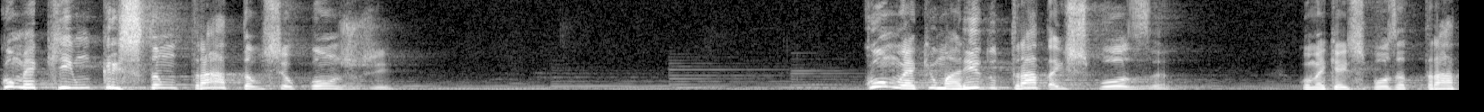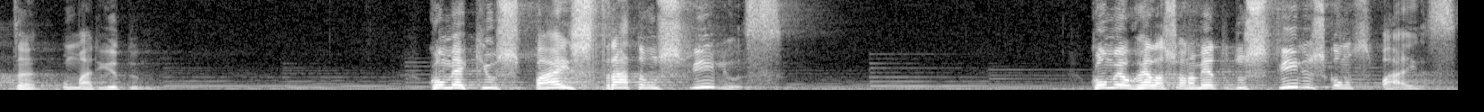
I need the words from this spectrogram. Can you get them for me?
Como é que um cristão trata o seu cônjuge? Como é que o marido trata a esposa? Como é que a esposa trata o marido? Como é que os pais tratam os filhos? Como é o relacionamento dos filhos com os pais?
